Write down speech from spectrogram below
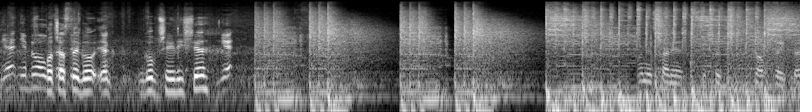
Nie, nie było Podczas utraty- tego, jak go przejęliście? Nie. W stanie jeszcze tak?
